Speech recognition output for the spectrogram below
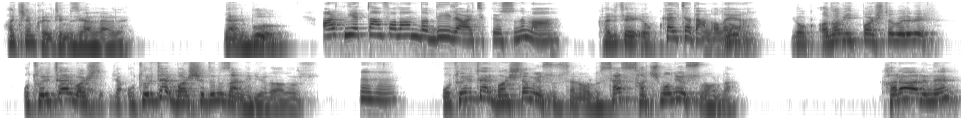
hakem kalitemiz yerlerde. Yani bu Art niyetten falan da değil artık diyorsun değil mi? kalite yok. Kaliteden dolayı. Yok. Yok. Adam ilk başta böyle bir otoriter baş ya otoriter başladığını zannediyor daha doğrusu. Hı hı. Otoriter başlamıyorsun sen orada. Sen saçmalıyorsun orada. Kararını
